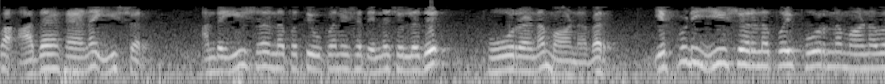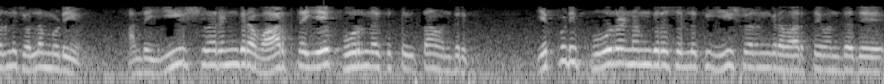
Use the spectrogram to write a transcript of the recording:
அதகன ஈஸ்வரன். அந்த ஈஸ்வரனை பத்தி உபனிஷத் என்ன சொல்லுது? பூரணமானவர். எப்படி ஈஸ்வரனை போய் பூர்ணமானவர்னு சொல்ல முடியும்? அந்த ஈஸ்வரன்கிற வார்த்தையே பூர்ணத்துக்கு தான் வந்திருக்கு. எப்படி பூரணம்ங்கிற சொல்லுக்கு ஈஸ்வரன்கிற வார்த்தை வந்தது?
